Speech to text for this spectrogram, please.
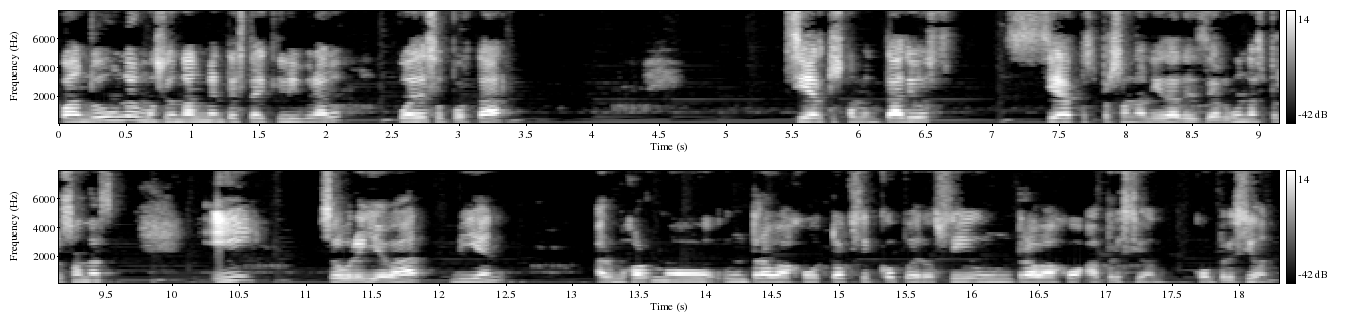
Cuando uno emocionalmente está equilibrado, puede soportar ciertos comentarios, ciertas personalidades de algunas personas y sobrellevar bien, a lo mejor no un trabajo tóxico, pero sí un trabajo a presión, con presión.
